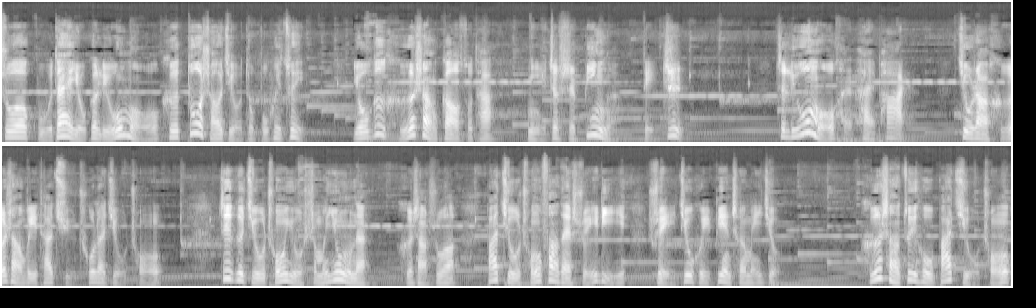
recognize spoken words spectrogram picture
说古代有个刘某喝多少酒都不会醉，有个和尚告诉他：“你这是病啊，得治。”这刘某很害怕呀，就让和尚为他取出了酒虫。这个酒虫有什么用呢？和尚说：“把酒虫放在水里，水就会变成美酒。”和尚最后把酒虫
